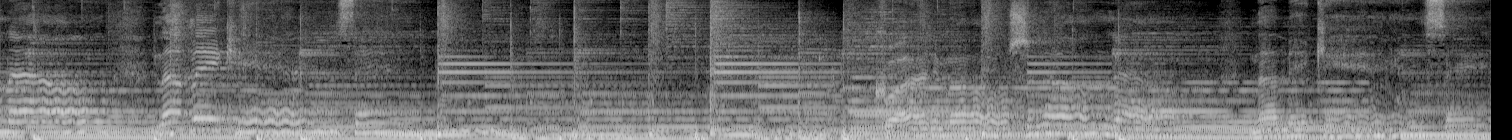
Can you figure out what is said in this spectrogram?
now, not making sense. Quite emotional now, not making sense.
